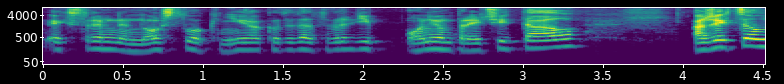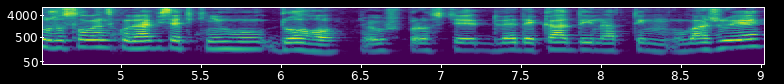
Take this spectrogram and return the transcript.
extrémne množstvo kníh, ako teda tvrdí, o ňom prečítal a že chcel už o Slovensku napísať knihu dlho, že už proste dve dekády nad tým uvažuje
